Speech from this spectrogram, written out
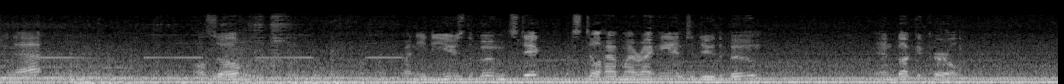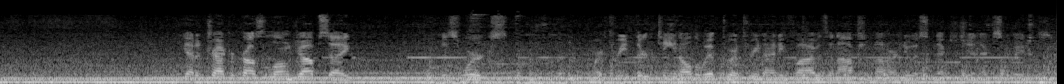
Do that. Also, if I need to use the boom and stick, I still have my right hand to do the boom and bucket curl. You got a track across a long job site. This works. Our 313 all the way up to our 395 is an option on our newest next gen excavator.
